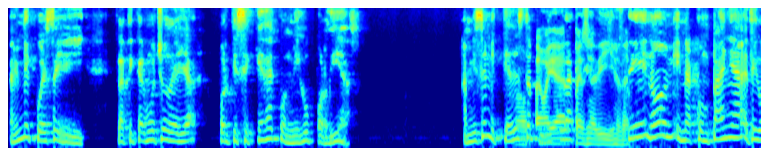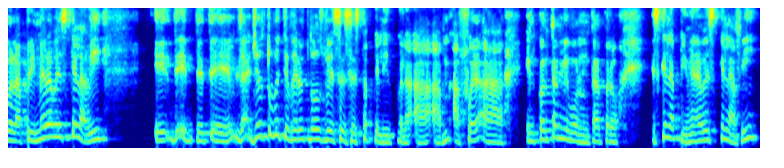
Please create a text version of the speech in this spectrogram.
a mí me cuesta y platicar mucho de ella porque se queda conmigo por días. A mí se me queda esta película. pesadillas. Sí, no, y me acompaña, digo, la primera vez que la vi, eh, yo tuve que ver dos veces esta película afuera, en contra de mi voluntad, pero es que la primera vez que la vi,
